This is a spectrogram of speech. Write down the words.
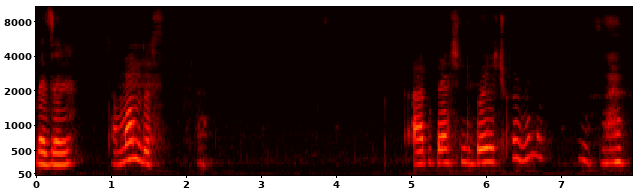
mezarı. Tamamdır. Abi ben şimdi böyle çıkıyorum ama.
